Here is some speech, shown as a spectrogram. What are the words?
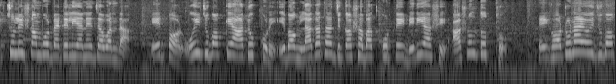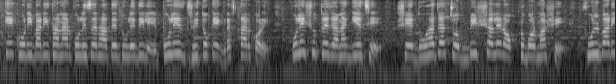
একচল্লিশ নম্বর ব্যাটালিয়নের জওয়ানরা। এরপর ওই যুবককে আটক করে এবং লাগাতার জিজ্ঞাসাবাদ করতেই বেরিয়ে আসে আসল তথ্য। এই ঘটনায় ওই যুবককে খড়িবাড়ি থানার পুলিশের হাতে তুলে দিলে পুলিশ ধৃতকে গ্রেফতার করে। পুলিশ সূত্রে জানা গিয়েছে, সে দু হাজার চব্বিশ সালের অক্টোবর মাসে ফুলবাড়ি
